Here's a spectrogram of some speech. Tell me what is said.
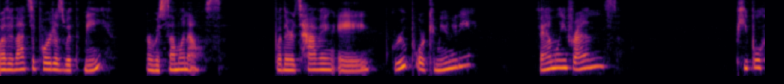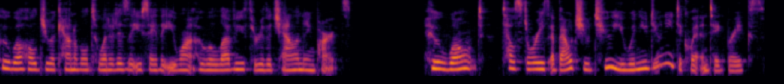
Whether that support is with me or with someone else, whether it's having a group or community, family, friends, people who will hold you accountable to what it is that you say that you want, who will love you through the challenging parts, who won't tell stories about you to you when you do need to quit and take breaks,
